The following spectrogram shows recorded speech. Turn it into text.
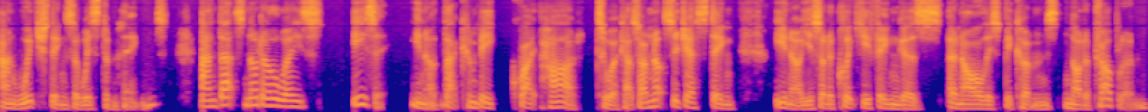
and which things are wisdom things. And that's not always easy. You know, that can be quite hard to work out. So I'm not suggesting, you know, you sort of click your fingers and all this becomes not a problem.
